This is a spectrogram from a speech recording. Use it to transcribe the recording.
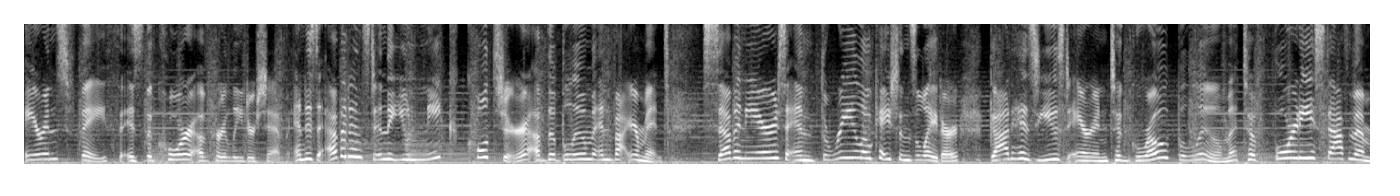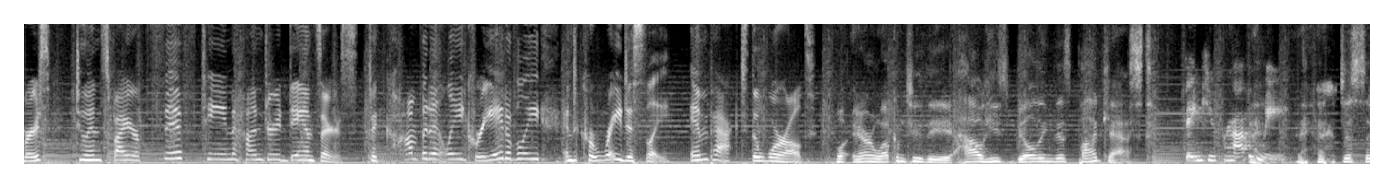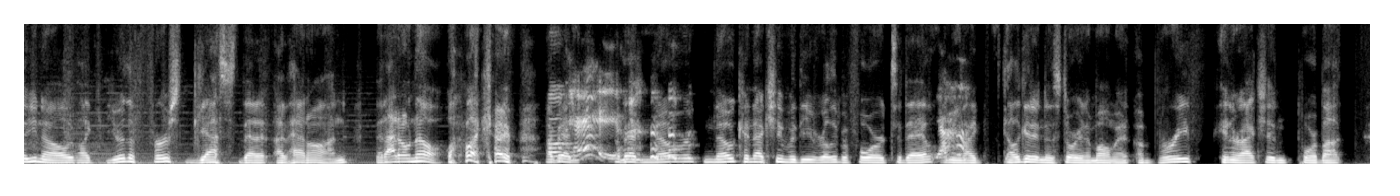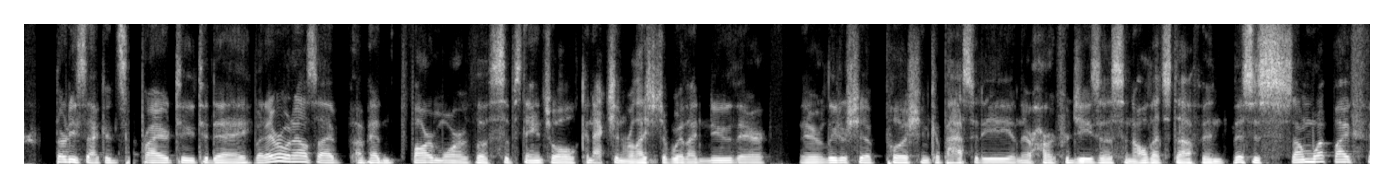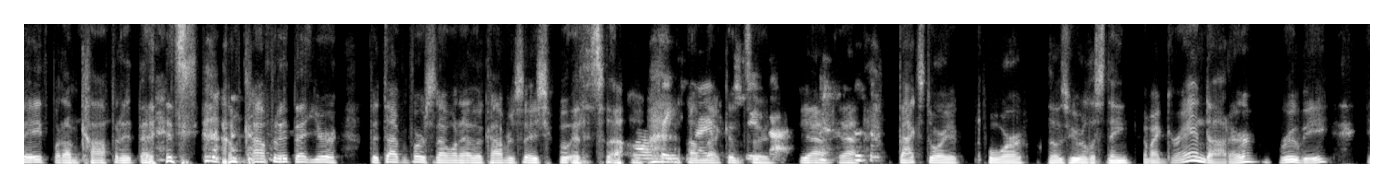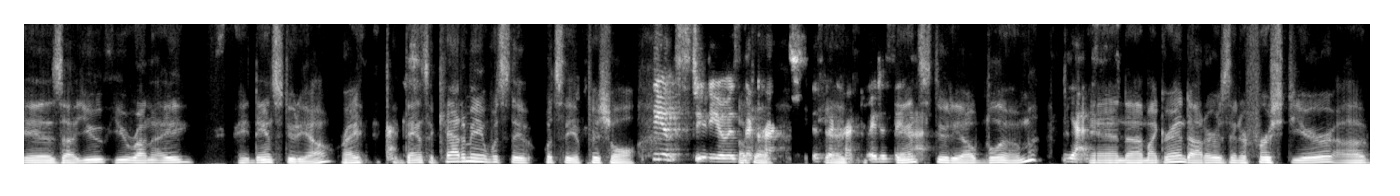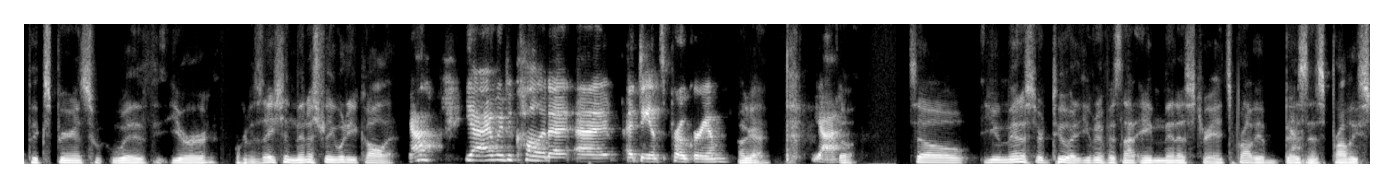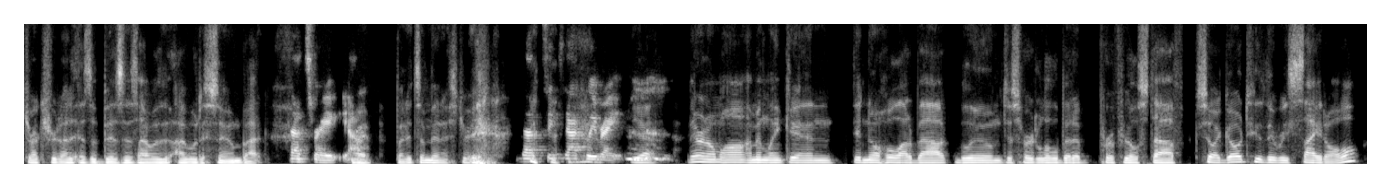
Erin's faith is the core of her leadership and is evidenced in the unique culture of the Bloom environment. Seven years and three locations later, God has used Erin to grow Bloom to 40 staff members to inspire 1,500 dancers to confidently, creatively, and courageously impact the world. Well, Erin, welcome to the How He's Building This podcast. Thank you for having me. Just so you know, like you're the first guest that I've had on that I don't know. like I've, I've, okay. had, I've had no no connection with you really before today. Yeah. I mean, like I'll get into the story in a moment. A brief interaction for about 30 seconds prior to today. But everyone else I've I've had far more of a substantial connection relationship with. I knew their their leadership push and capacity and their heart for Jesus and all that stuff. And this is somewhat by faith, but I'm confident that it's I'm confident that you're the type of person I want to have a conversation with. So oh. I'm I not concerned. That. Yeah, yeah. Backstory for those who are listening. My granddaughter, Ruby, is uh, you you run a a dance studio, right? Correct. Dance academy. What's the what's the official dance studio is Okay. the correct is Okay. the correct way to say it. dance that. studio? Bloom. Yes. And uh, my granddaughter is in her first year of experience with your organization, ministry. What do you call it? yeah. Yeah, I would call it a, a, a dance program. Okay. Yeah. So- So you ministered to it, even if it's not a ministry. It's probably a business, probably structured as a business. I would I would assume, but That's right. Yeah. Right. But it's a ministry. That's exactly right. yeah, they're in Omaha. I'm in Lincoln. Didn't know a whole lot about Bloom. Just heard a little bit of peripheral stuff. So I go to the recital,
